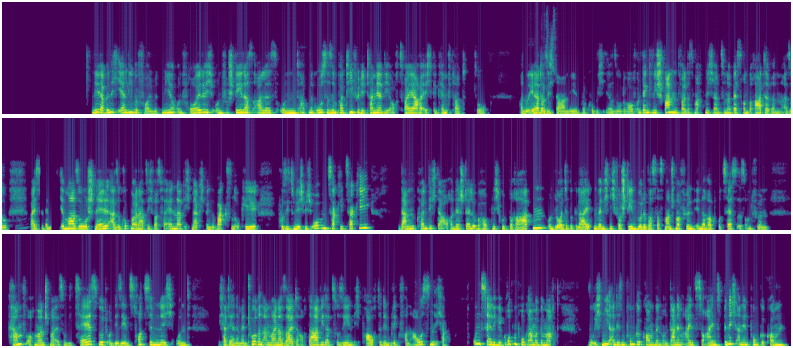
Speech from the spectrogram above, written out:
nee, da bin ich eher liebevoll mit mir und freudig und verstehe das alles und habe eine große Sympathie für die Tanja, die auch zwei Jahre echt gekämpft hat. So. Also eher, dass das ich da, nee, da gucke ich eher so drauf und denke, wie spannend, weil das macht mich ja zu einer besseren Beraterin. Also, weißt du, wenn ich immer so schnell, also guck mal, da hat sich was verändert, ich merke, ich bin gewachsen, okay, positioniere ich mich um, zacki, zacki, dann könnte ich da auch an der Stelle überhaupt nicht gut beraten und Leute begleiten, wenn ich nicht verstehen würde, was das manchmal für ein innerer Prozess ist und für ein Kampf auch manchmal ist und wie zäh es wird und wir sehen es trotzdem nicht. Und ich hatte ja eine Mentorin an meiner Seite, auch da wieder zu sehen, ich brauchte den Blick von außen. Ich habe unzählige Gruppenprogramme gemacht, wo ich nie an diesen Punkt gekommen bin und dann im Eins zu eins bin ich an den Punkt gekommen.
